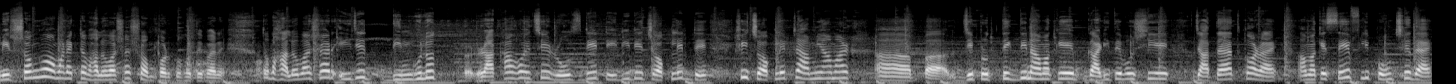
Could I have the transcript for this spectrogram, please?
মেয়ের সঙ্গেও আমার একটা ভালোবাসার সম্পর্ক হতে পারে। তো ভালোবাসার এই যে দিনগুলো রাখা হয়েছে rose day teddy day chocolate day সেই চকলেটটা আমি আমার যে প্রত্যেক দিন আমাকে গাড়িতে বসিয়ে যাতায়াত করায় আমাকে সেফলি পৌঁছে দেয়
